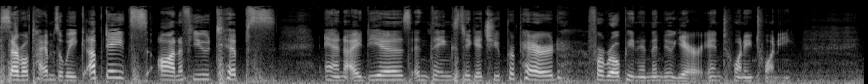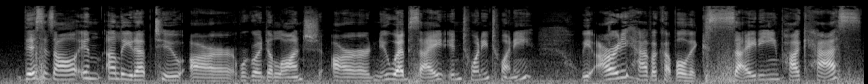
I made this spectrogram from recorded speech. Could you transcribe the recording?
several times a week updates on a few tips and ideas and things to get you prepared for roping in the new year in 2020. This is all in a lead up to our, we're going to launch our new website in 2020. We already have a couple of exciting podcasts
